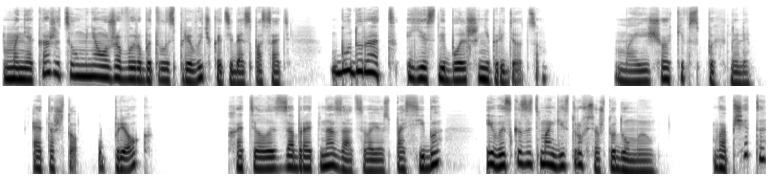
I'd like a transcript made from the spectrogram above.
Мне кажется, у меня уже выработалась привычка тебя спасать, Буду рад, если больше не придется. Мои щеки вспыхнули. Это что, упрек? Хотелось забрать назад свое спасибо и высказать магистру все, что думаю. Вообще-то,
